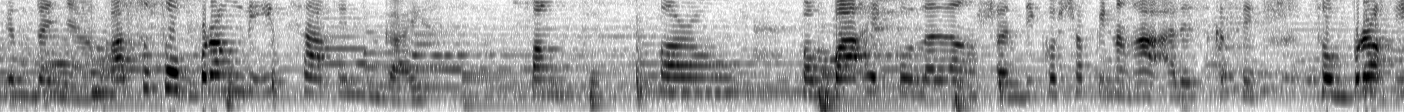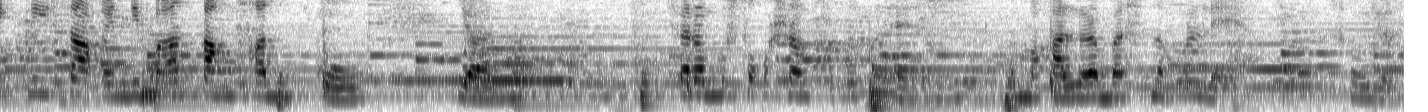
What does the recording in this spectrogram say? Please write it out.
Ganda niya. Kaso sobrang liit sa akin, guys. Pang, parang, pambahay ko na lang siya. Hindi ko siya pinang-aalis kasi sobrang ikli sa akin. Di ba ang tangkad ko? Yan. Pero gusto ko siyang suotin. Kung makalabas na ulit. So, yun.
